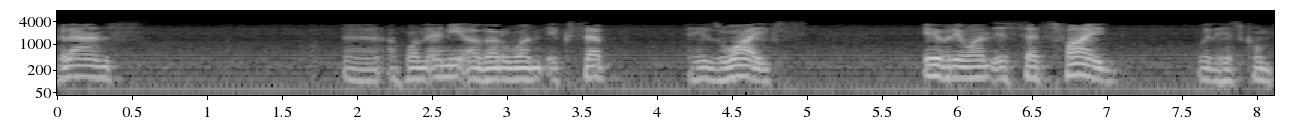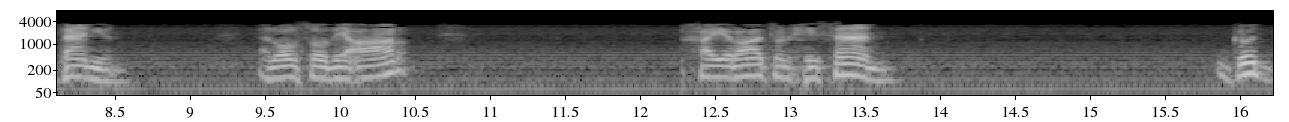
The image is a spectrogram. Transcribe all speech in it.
glance uh, upon any other one except his wives. Everyone is satisfied with his companion. And also they are khayratun hisan, good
